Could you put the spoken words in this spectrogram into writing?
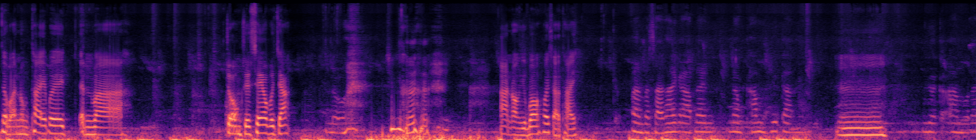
แต่ว่าหนมไทยไปอันว่าจองเซลไปจักโดย อ่านออกอยู่บ่ภาษาไทย อ่านภาษาไทยก็อ่านได้นำคำที่กันอืมเลือกกะอ่านบ่ได้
